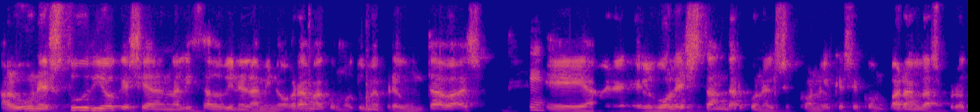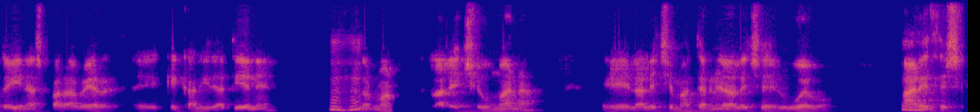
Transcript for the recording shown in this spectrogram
algún estudio que se ha analizado bien el aminograma, como tú me preguntabas, eh, el gol estándar con el, con el, que se comparan las proteínas para ver eh, qué calidad tiene, normalmente la leche humana, eh, la leche materna y la leche del huevo. Parece ser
